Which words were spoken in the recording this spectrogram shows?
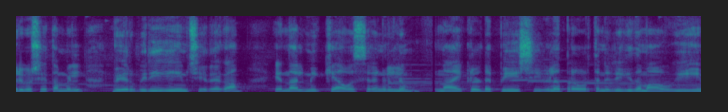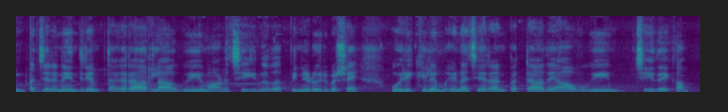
ഒരുപക്ഷെ തമ്മിൽ വേർപിരിയുകയും ചെയ്തേക്കാം. എന്നാൽ മിക്ക അവസരങ്ങളിലും നായ്ക്കളുടെ പേശികൾ പ്രവർത്തനരഹിതമാവുകയും ജനനേന്ദ്രിയം തകരാറിലാകുകയുമാണ് ചെയ്യുന്നത്. പിന്നീട് ഒരുപക്ഷെ ഒരിക്കലും ഇണചേരാൻ പറ്റാതെ ആവുകയും ചെയ്തേക്കാം.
